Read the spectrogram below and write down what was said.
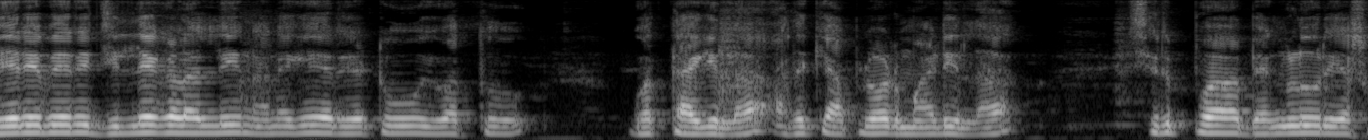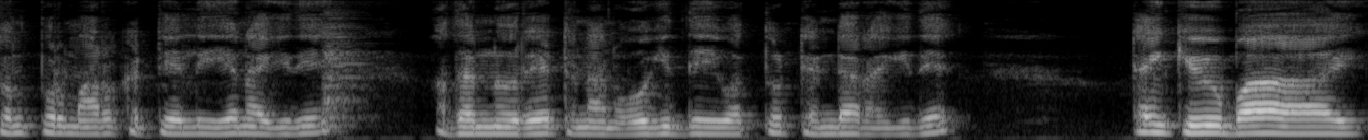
ಬೇರೆ ಬೇರೆ ಜಿಲ್ಲೆಗಳಲ್ಲಿ ನನಗೆ ರೇಟು ಇವತ್ತು ಗೊತ್ತಾಗಿಲ್ಲ, ಅದಕ್ಕೆ ಅಪ್ಲೋಡ್ ಮಾಡಿಲ್ಲ. ಸಿರ್ಪ ಬೆಂಗಳೂರು ಯಶವಂತಪುರ ಮಾರುಕಟ್ಟೆಯಲ್ಲಿ ಏನಾಗಿದೆ, ಅದನ್ನು ರೇಟ್ ನಾನು ಹೋಗಿದ್ದೆ ಇವತ್ತು, ಟೆಂಡರ್ ಆಗಿದೆ. Thank you. Bye.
